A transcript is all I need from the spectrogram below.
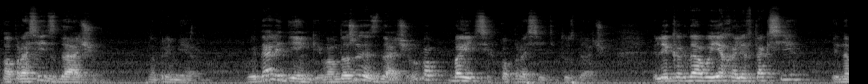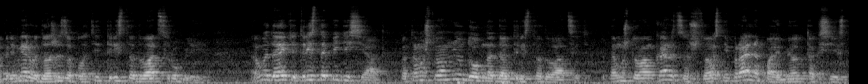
попросить сдачу, например. Вы дали деньги, вам должны дать сдачу, вы боитесь их попросить, эту сдачу. Или когда вы ехали в такси, и, например, вы должны заплатить 320 рублей, вы даете 350, потому что вам неудобно дать 320, потому что вам кажется, что вас неправильно поймет таксист,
